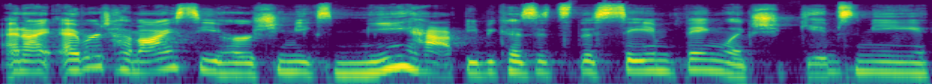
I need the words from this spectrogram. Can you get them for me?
and i every time i see her she makes me happy because it's the same thing. Like she gives me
